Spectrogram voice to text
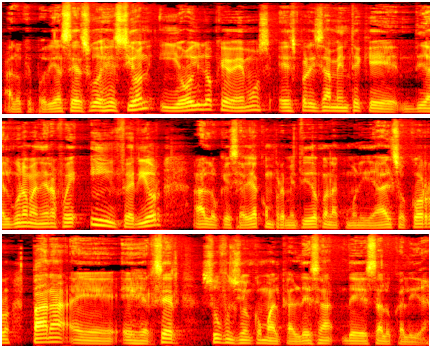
a lo que podría ser su gestión y hoy lo que vemos es precisamente que de alguna manera fue inferior a lo que se había comprometido con la comunidad del Socorro para ejercer su función como alcaldesa de esta localidad.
